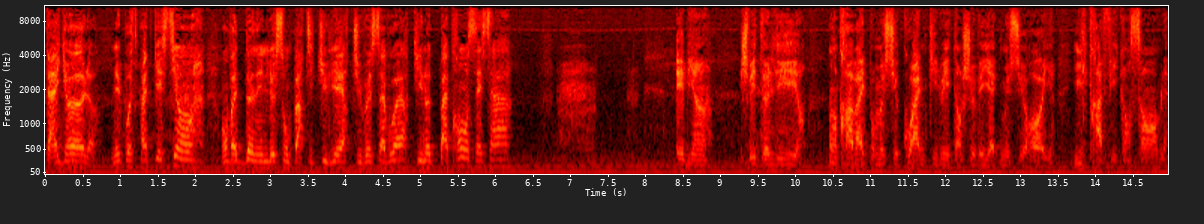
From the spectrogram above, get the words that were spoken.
Ta gueule Ne pose pas de questions. On va te donner une leçon particulière. Tu veux savoir qui notre patron, c'est ça? Eh bien, je vais te le dire. On travaille pour Monsieur Kwan qui lui est enchevêtré avec Monsieur Roy. Ils trafiquent ensemble.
